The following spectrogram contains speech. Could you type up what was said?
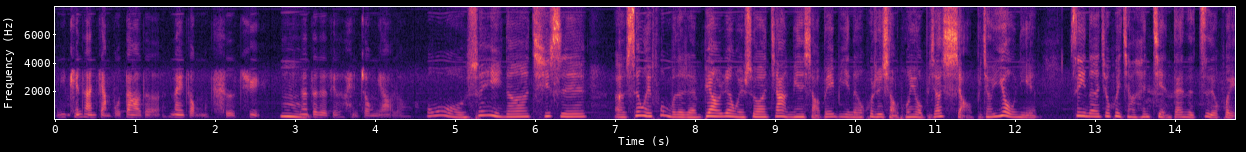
你平常讲不到的那种词句，嗯，那这个就很重要了。哦，所以呢，其实呃，身为父母的人，不要认为说家里面小 baby 呢，或者小朋友比较小、比较幼年，所以呢就会讲很简单的智慧。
